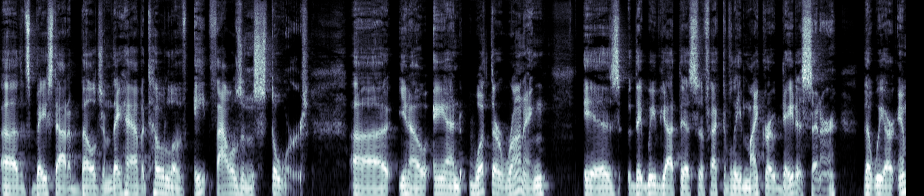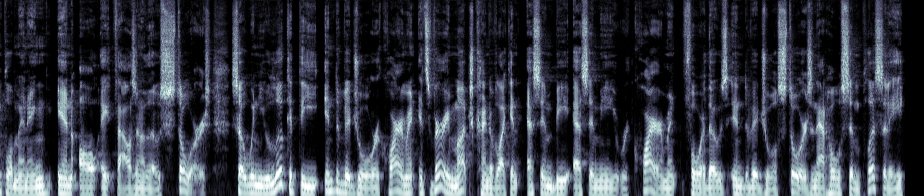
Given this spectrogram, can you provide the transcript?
uh, that's based out of Belgium. They have a total of eight thousand stores. Uh, you know, and what they're running is that we've got this effectively micro data center that we are implementing in all 8,000 of those stores. So when you look at the individual requirement, it's very much kind of like an SMB SME requirement for those individual stores and that whole simplicity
